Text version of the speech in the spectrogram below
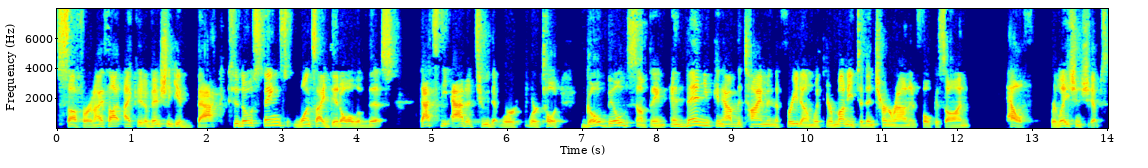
suffer, and I thought I could eventually give back to those things once I did all of this. That's the attitude that we're we're told. Go build something, and then you can have the time and the freedom with your money to then turn around and focus on health, relationships,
